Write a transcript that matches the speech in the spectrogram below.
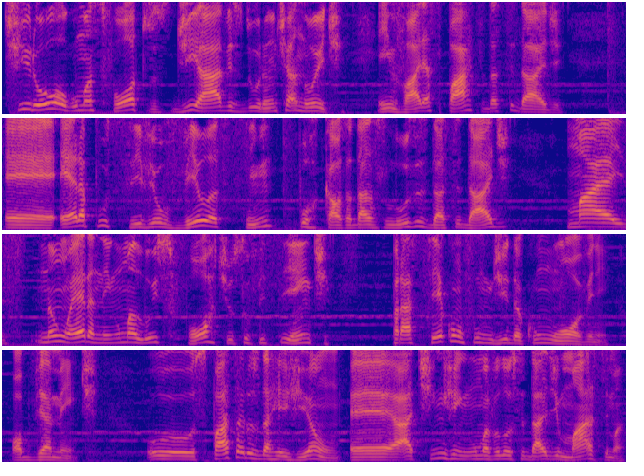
tirou algumas fotos de aves durante a noite em várias partes da cidade. É, era possível vê-las sim por causa das luzes da cidade, mas não era nenhuma luz forte o suficiente para ser confundida com um OVNI, obviamente. Os pássaros da região é, atingem uma velocidade máxima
